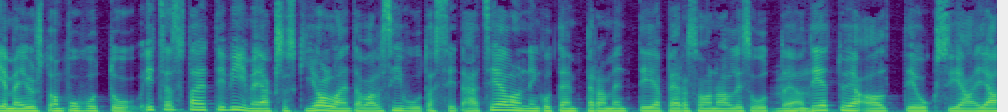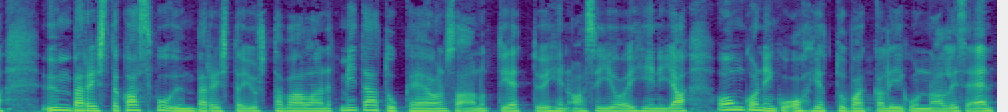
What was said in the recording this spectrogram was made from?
Ja me just on puhuttu, itse asiassa taidettiin viime jaksossakin jollain tavalla sivuta sitä, että siellä on niin kuin temperamenttia ja persoonallisuutta mm. ja on tiettyjä alttiuksia ja ympäristö, kasvuympäristö just tavallaan, että mitä tukea on saanut tiettyihin asioihin ja onko niin kuin ohjattu vaikka liikunnalliseen,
